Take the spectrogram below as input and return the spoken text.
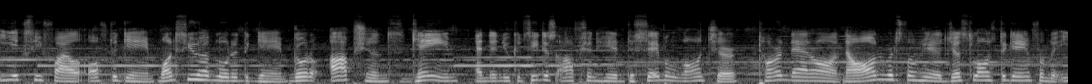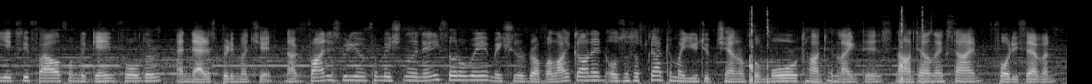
exe file of the game. Once you have loaded the game, go to options, game, and then you can see this option here, disable launcher, turn that on. Now onwards from here, just launch the game from the exe file from the game folder and that is pretty much it. Now if you find this video informational in any sort of way, make sure to drop a like on it. Also subscribe to my YouTube channel for more content like this. Now until next time, 47 out.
